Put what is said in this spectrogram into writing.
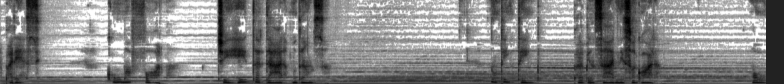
aparece como uma forma de retardar a mudança. Não tenho tempo para pensar nisso agora. Ou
